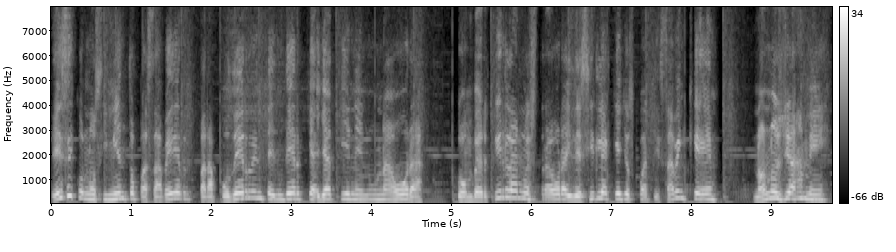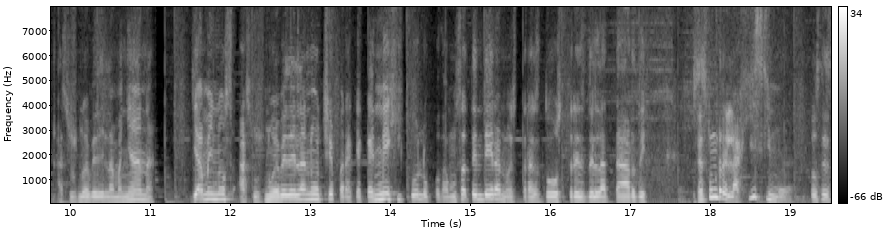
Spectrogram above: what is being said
ese conocimiento para saber, para poder entender que allá tienen una hora, convertirla a nuestra hora y decirle a aquellos cuates, ¿saben qué? No nos llame a sus 9 de la mañana, llámenos a sus 9 de la noche para que acá en México lo podamos atender a nuestras 2, 3 de la tarde pues es un relajísimo. Entonces,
